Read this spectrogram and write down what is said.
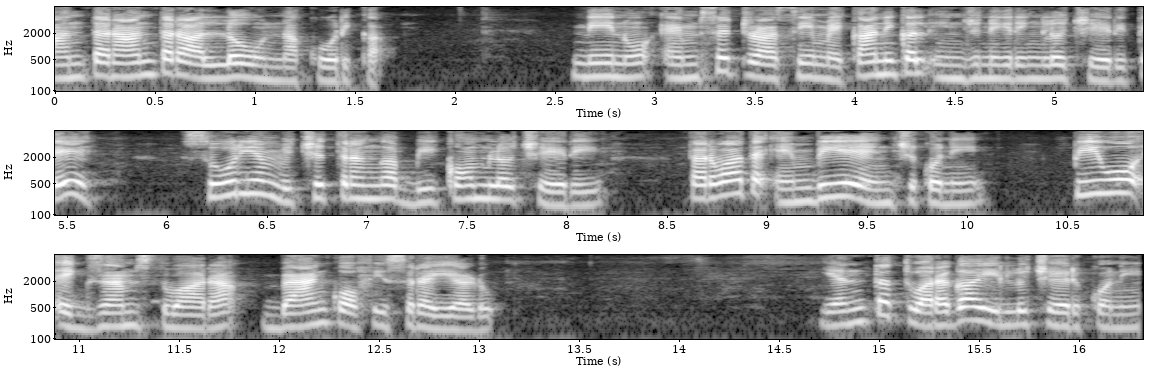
అంతరాంతరాల్లో ఉన్న కోరిక. నేను ఎంసెట్ రాసి మెకానికల్ ఇంజనీరింగ్లో చేరితే సూర్యం విచిత్రంగా బీకాంలో చేరి తర్వాత ఎంబీఏ ఎంచుకొని పీఓ ఎగ్జామ్స్ ద్వారా బ్యాంక్ ఆఫీసర్ అయ్యాడు. ఎంత త్వరగా ఇల్లు చేరుకొని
